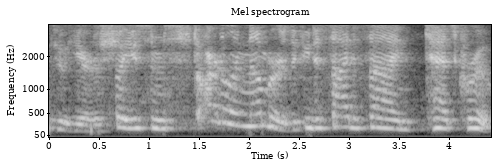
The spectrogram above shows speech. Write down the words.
two here to show you some startling numbers if you decide to sign Cat's Crew.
